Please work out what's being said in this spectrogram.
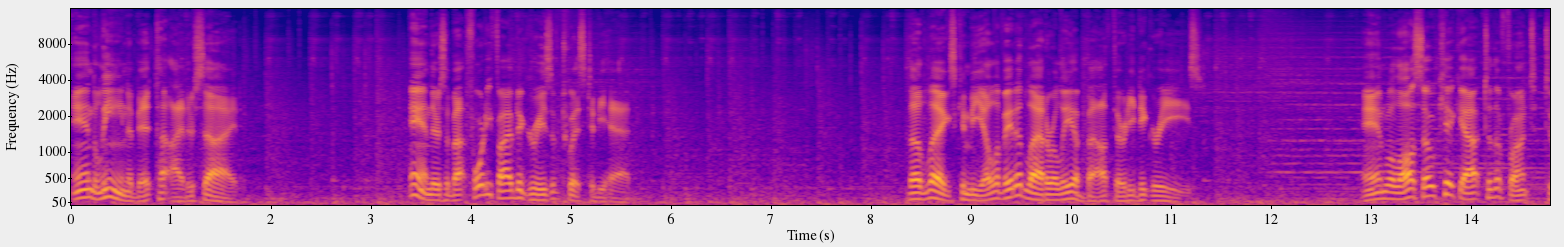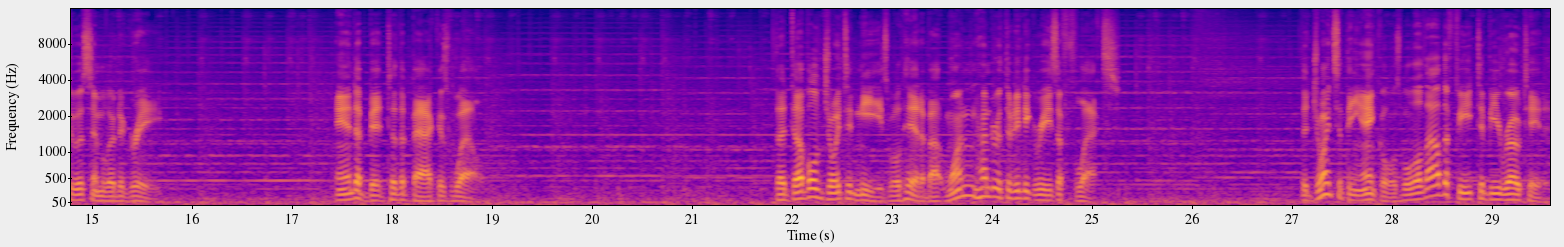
and lean a bit to either side. And there's about 45 degrees of twist to be had. The legs can be elevated laterally about 30 degrees. And will also kick out to the front to a similar degree. And a bit to the back as well. The double jointed knees will hit about 130 degrees of flex, the joints at the ankles will allow the feet to be rotated,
